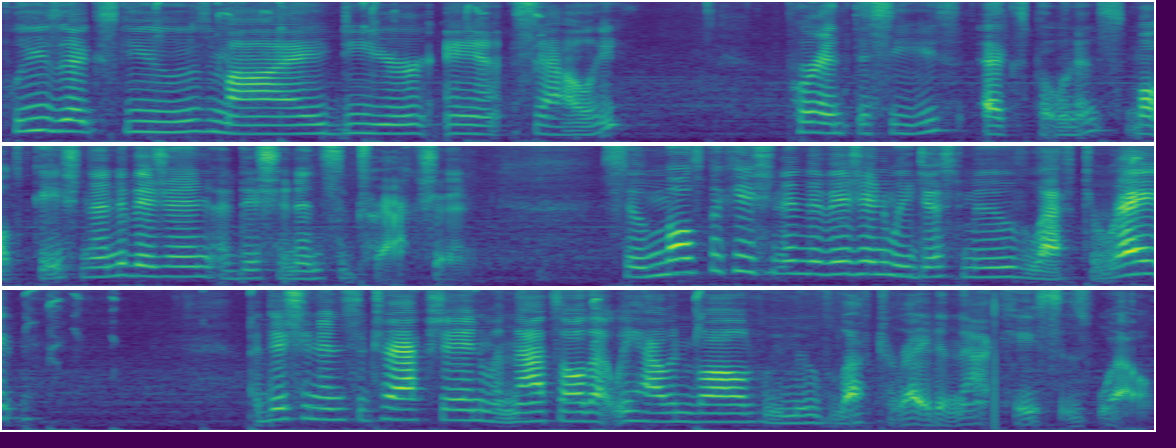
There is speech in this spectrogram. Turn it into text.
please excuse my dear Aunt Sally, parentheses, exponents, multiplication and division, addition and subtraction. So multiplication and division, we just move left to right. Addition and subtraction, when that's all that we have involved, we move left to right in that case as well.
